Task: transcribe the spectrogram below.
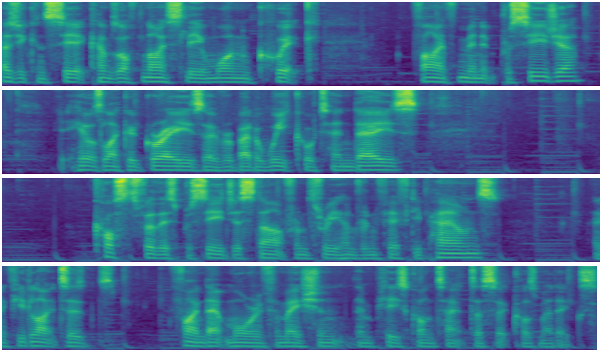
As you can see, it comes off nicely in one quick five minute procedure. It heals like a graze over about a week or 10 days. Costs for this procedure start from £350. And if you'd like to find out more information, then please contact us at Cosmedics.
